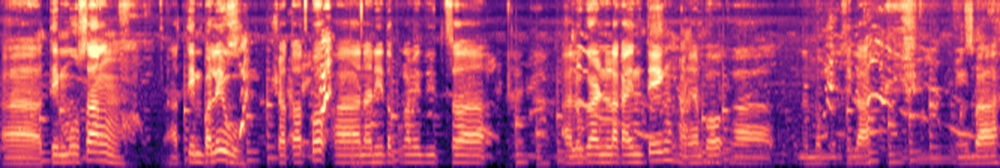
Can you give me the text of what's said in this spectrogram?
Uh, Team Musang at Team Baliw. Shout out po. Uh, nandito po kami dito sa uh, lugar nila Kainting. Ayan po, uh, nandun sila. Iba.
